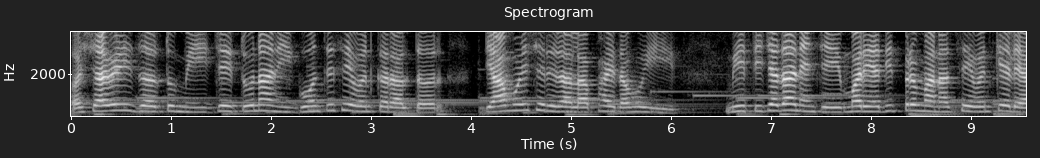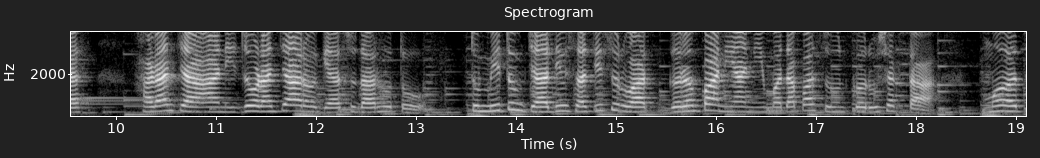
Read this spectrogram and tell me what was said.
अशा वेळी जर तुम्ही जैतून आणि गोंदचे सेवन कराल तर त्यामुळे शरीराला फायदा होईल. मेथीच्या दाण्यांचे मर्यादित प्रमाणात सेवन केल्यास हाडांच्या आणि जोडांच्या आरोग्यात सुधार होतो. तुम्ही तुमच्या दिवसाची सुरुवात गरम पाणी आणि मधापासून करू शकता. मध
